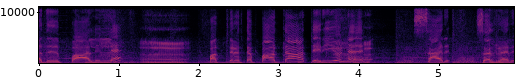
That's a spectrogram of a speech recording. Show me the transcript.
அது பால் இல்ல? பத்திரத்தை பார்த்தா தெரியும்னு. சாரு சொல்றாரு.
